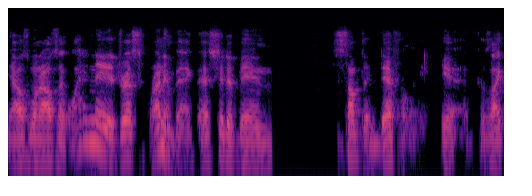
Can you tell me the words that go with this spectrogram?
Yeah, I was when I was like, why didn't they address running back? That should have been something definitely. Yeah, because like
